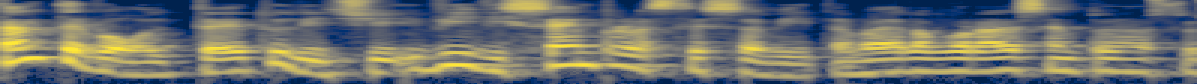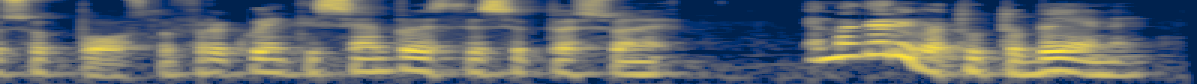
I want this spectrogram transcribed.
tante volte tu dici vivi sempre la stessa vita, vai a lavorare sempre nello stesso posto, frequenti sempre le stesse persone e magari va tutto bene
